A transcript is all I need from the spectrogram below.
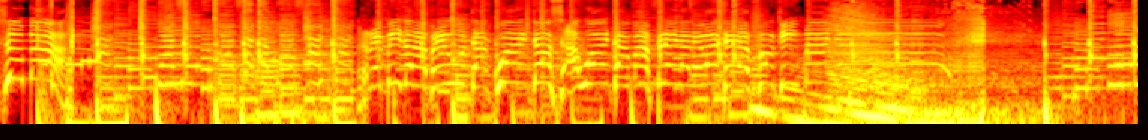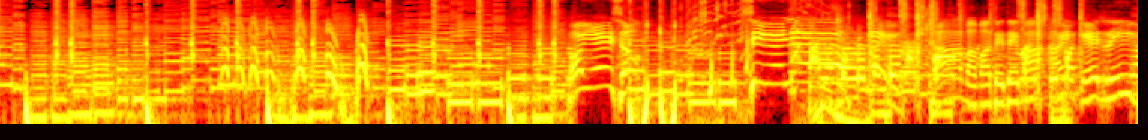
¡Zumba! Repito la pregunta. ¿Cuántos aguantan más plena? Levanten la fucking mano. Oye, eso. Síguelo. Eh. Mamá te tema. Ay, qué rico.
